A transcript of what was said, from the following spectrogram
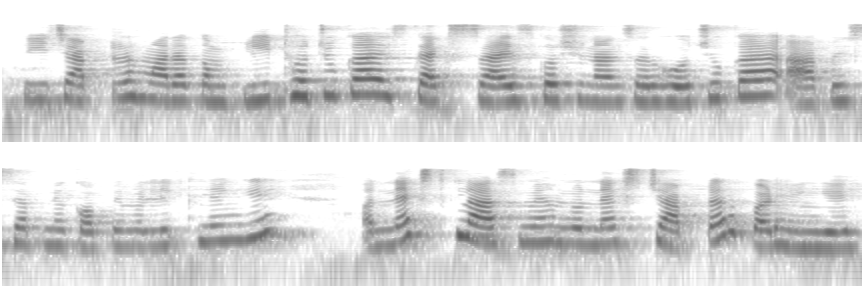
तो ये चैप्टर हमारा कंप्लीट हो चुका है, इसका एक्सरसाइज क्वेश्चन आंसर हो चुका है. आप इससे अपने कॉपी में लिख लेंगे और नेक्स्ट क्लास में हम लोग नेक्स्ट चैप्टर पढ़ेंगे।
